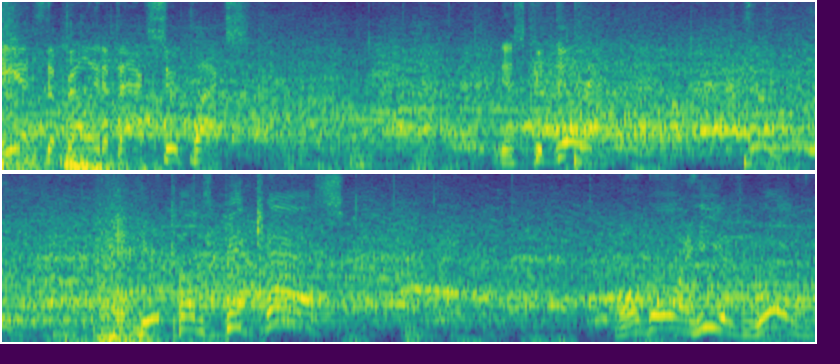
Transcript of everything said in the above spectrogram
He hits the belly-to-back suplex. This could do it. And here comes Big Cass. Oh boy, he is rolling.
